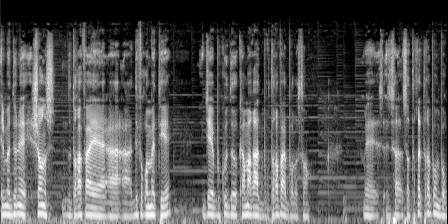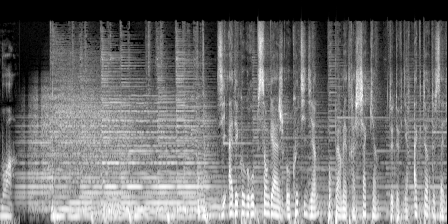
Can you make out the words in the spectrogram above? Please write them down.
il me donnait chance de travailler à, à différents métiers. J'ai beaucoup de camarades pour travailler pour l'instant. Mais c'est très très bon pour moi. The Adeco Group s'engage au quotidien pour permettre à chacun de devenir acteur de sa vie.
